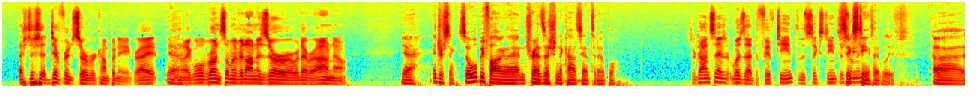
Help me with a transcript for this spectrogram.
just a different server company, right? Yeah. And, like we'll run some of it on Azure or whatever. I don't know. Yeah, interesting. So we'll be following that and transition to Constantinople. So Constant, was that the fifteenth the sixteenth? Sixteenth, I believe. Uh,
